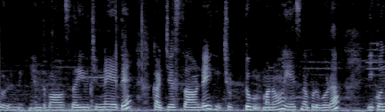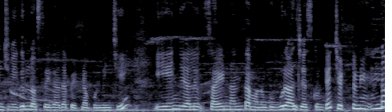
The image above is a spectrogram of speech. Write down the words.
చూడండి ఎంత బాగా వస్తాయి. ఇవి చిన్నవి అయితే కట్ చేస్తూ ఉంటే చుట్టూ మనం వేసినప్పుడు కూడా ఈ కొంచెం ఎగురులు వస్తాయి కదా పెట్టినప్పటి నుంచి. ఏం చేయాలి? సైడ్ అంతా మనం గుగ్గురాలు చేసుకుంటే చెట్టు నిండా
